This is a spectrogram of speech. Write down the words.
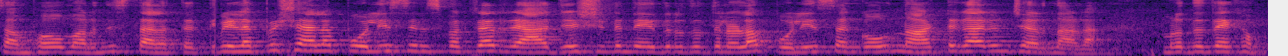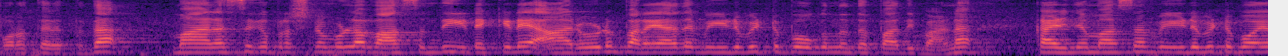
സംഭവം അറിഞ്ഞ് സ്ഥലത്തെത്തി വിളപ്പിശാല പോലീസ് ഇൻസ്പെക്ടർ രാജേഷിന്റെ നേതൃത്വത്തിലുള്ള പോലീസ് സംഘവും നാട്ടുകാരും ചേർന്നാണ് മൃതദേഹം പുറത്തെടുത്തത്. മാനസിക പ്രശ്നമുള്ള വാസന്തി ഇടയ്ക്കിടെ ആരോടും പറയാതെ വീട് വിട്ടു പോകുന്നത് പതിവാണ്. കഴിഞ്ഞ മാസം വീട് വിട്ടുപോയ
